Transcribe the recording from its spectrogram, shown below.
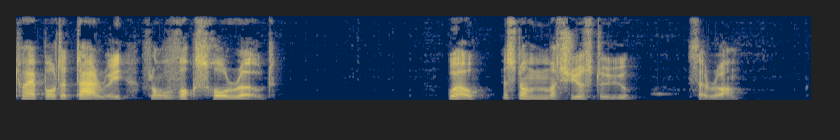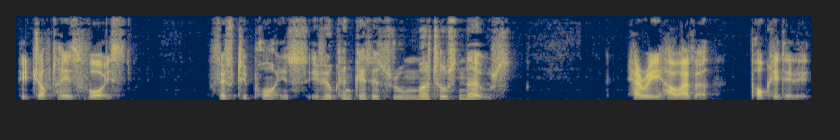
to have bought a diary from Vauxhall Road. Well, it's not much use to you, said Ron. He dropped his voice. Fifty points if you can get it through Myrtle's nose. Harry, however, pocketed it.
